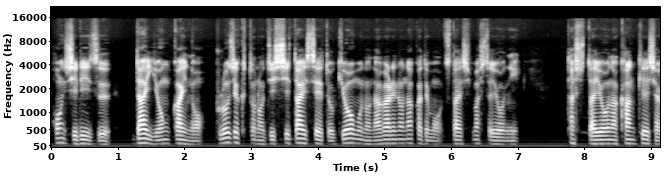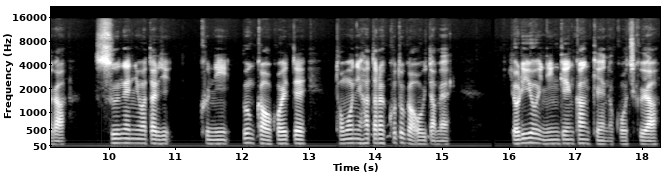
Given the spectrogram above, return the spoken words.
本シリーズ第4回のプロジェクトの実施体制と業務の流れの中でもお伝えしましたように、多種多様な関係者が数年にわたり国、文化を超えて共に働くことが多いため、より良い人間関係の構築や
